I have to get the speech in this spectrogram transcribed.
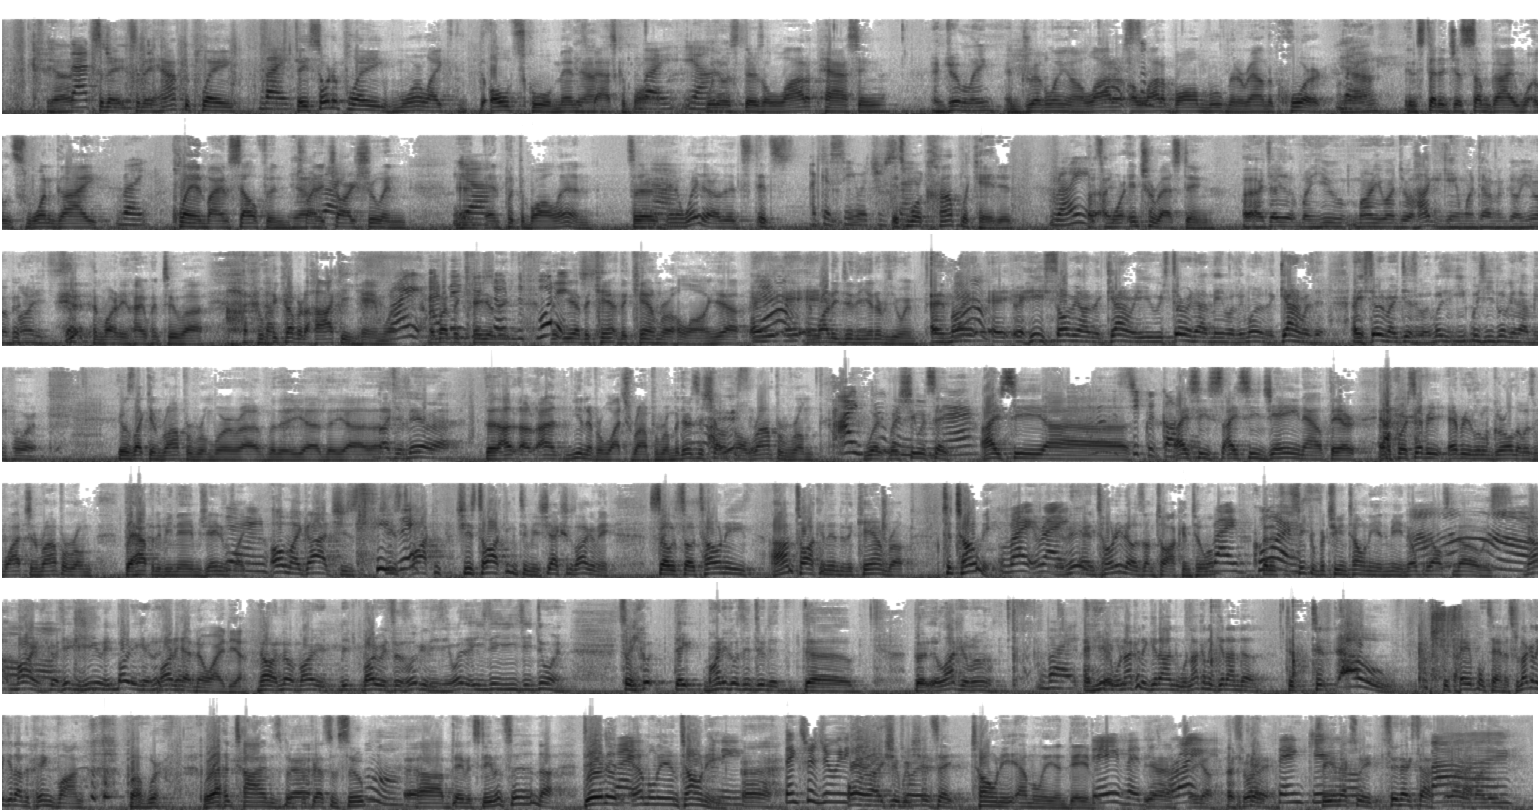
yeah. That's So they, true. so they have to play. Right. They sort of play more like the old school men's Yeah. basketball. Right, yeah. Where there's, there's a lot of passing and dribbling. and dribbling and a lot of a lot of ball movement around the court. Yeah. Instead of just some guy, it's one guy Right. playing by himself and Yeah. trying to Right. charge through and and, Yeah. and put the ball in. So Yeah. in a way, there it's it's I can see what you're saying. it's more complicated. Right. It's more interesting. I I tell you, when you Marty went to a hockey game one time ago, you and Marty. And Marty and I went to uh, we covered a hockey game. Right, I About think ca- you yeah, showed the footage. Yeah, the cam- the camera along. Yeah. And- Yeah. and- And Marty did the interviewing. And Marty, Yeah. he saw me on the camera. He was staring at me with one of the cameras, and he stared like this. What is he, what's he looking at me for? It was like in Romper Room where uh, where the uh, the, uh, I said, there, uh, the uh, uh, uh, you never watched Romper Room, but there's a show used called. Romper Room I do where, where she would say, "I see, uh, remember Secret Garden. I see, I see Jane out there," and of course every every little girl that was watching Romper Room that happened to be named Jane was like, "Oh my God, she's she's talking, she's talking to me. She actually talking to me." So so Tony, I'm talking into the camera to Tony. right. Right. It is. And Tony knows I'm talking to him. Right, of course. But it's a secret between Tony and me. Nobody else knows. Oh. not Marty, because he, he, he Marty Marty had no idea. No, no, Marty, Marty was just looking at Easy. What is he, is he doing? So he go, they, Marty goes into the, the, the, the locker room, Right. and here, Hey, we're not going to get on. We're not going to get on to to, to oh to table tennis. We're not going to get on to ping pong, but we're we're out of time. It's been Yeah. progressive soup. Uh, David Stevenson, uh, David, Right. Emily, and Tony. Honey, Uh, Thanks for joining. Or actually, we Enjoy should say Tony, Emily, and David. David. Yeah, That's there you right. That's Okay. right. Thank you. See you next week. See you next time. Bye. Bye, everybody.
